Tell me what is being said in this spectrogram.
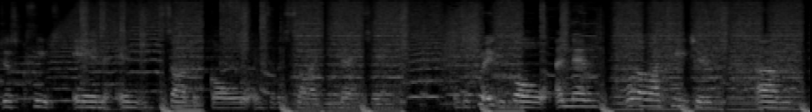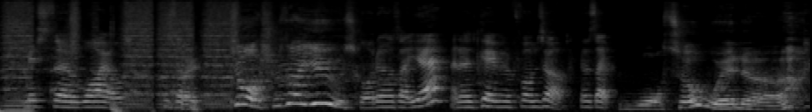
just creeps in inside the goal into the side netting. It's a pretty good goal. And then one of my teachers, um, Mr. Wiles, was like, Josh, was that you who scored? And I was like, yeah. And I gave him a thumbs up. He was like, what a winner.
